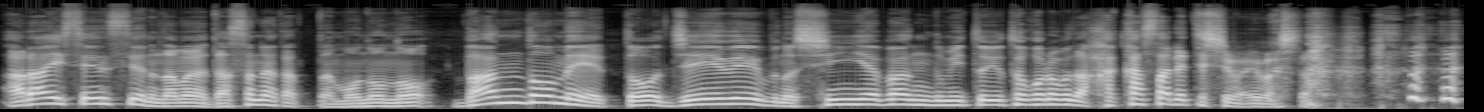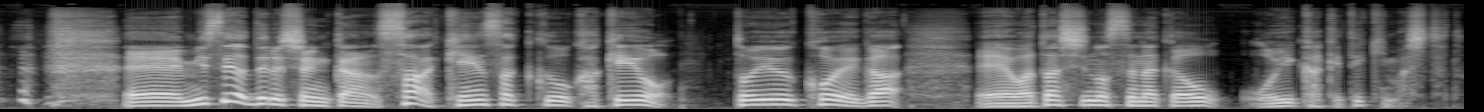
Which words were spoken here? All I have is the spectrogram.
新井先生の名前を出さなかったもののバンド名と JWAVE の深夜番組というところまで吐かされてしまいました、えー店を出る瞬間さあ検索をかけようという声が、えー私の背中を追いかけてきましたと。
